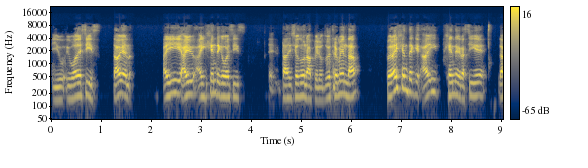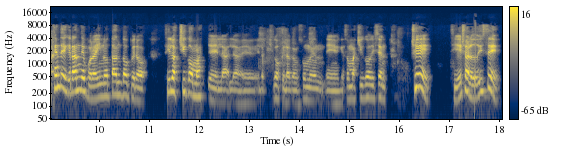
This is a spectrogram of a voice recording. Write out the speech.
Y, y vos decís, está bien, ahí hay, hay gente que vos decís, eh, estás diciendo una pelotudez tremenda, pero hay gente que, hay gente que la sigue, la gente grande por ahí no tanto, pero sí los chicos más, eh, la- la- eh, los chicos que la consumen, eh, que son más chicos, dicen, che, si ella lo dice,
